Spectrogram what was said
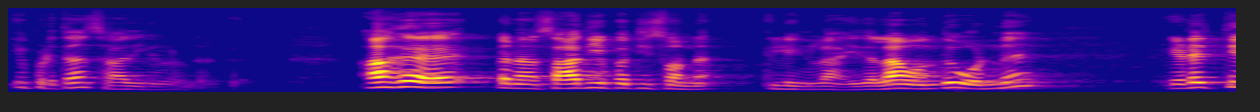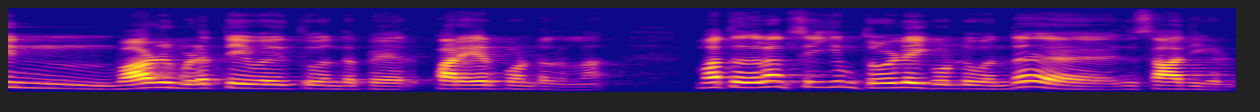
இப்படி தான் சாதிகள் இருந்திருக்கு. ஆக இப்போ நான் சாதியை பற்றி சொன்னேன் இல்லைங்களா? இதெல்லாம் வந்து ஒன்று இடத்தின் வாழும் இடத்தை வைத்து வந்த பெயர் பறையர் போன்றதெல்லாம். மற்றதெல்லாம் செய்யும் தொழிலை கொண்டு வந்த இது சாதிகள்.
